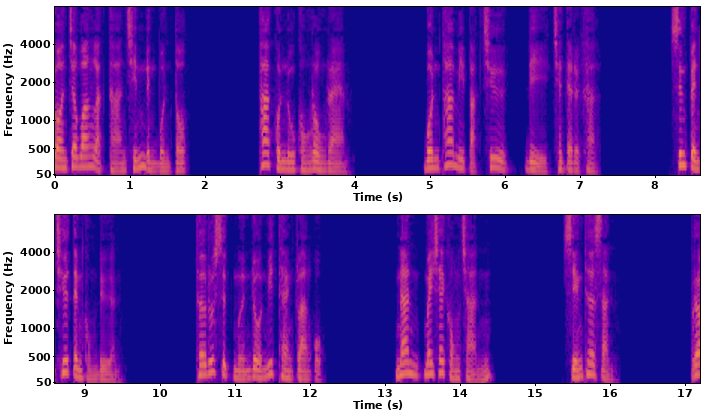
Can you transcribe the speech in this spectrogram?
ก่อนจะวางหลักฐานชิ้นหนึ่งบนโต๊ะ ผ้าขนหนูของโรงแรม บนผ้ามีปักชื่อ ดีเชนเตอร์คาซึ่งเป็นชื่อเต็มของเดือน เธอรู้สึกเหมือนโดนมีดแทงกลางอก นั่นไม่ใช่ของฉัน เสียงเธอสั่น เรา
